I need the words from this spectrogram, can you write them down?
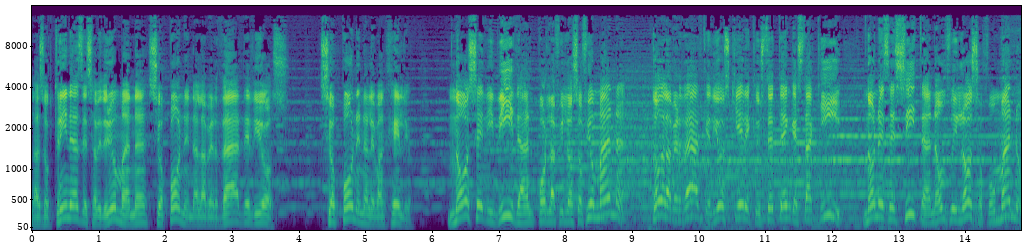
Las doctrinas de sabiduría humana se oponen a la verdad de Dios, se oponen al Evangelio. No se dividan por la filosofía humana. Toda la verdad que Dios quiere que usted tenga está aquí. No necesitan a un filósofo humano.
